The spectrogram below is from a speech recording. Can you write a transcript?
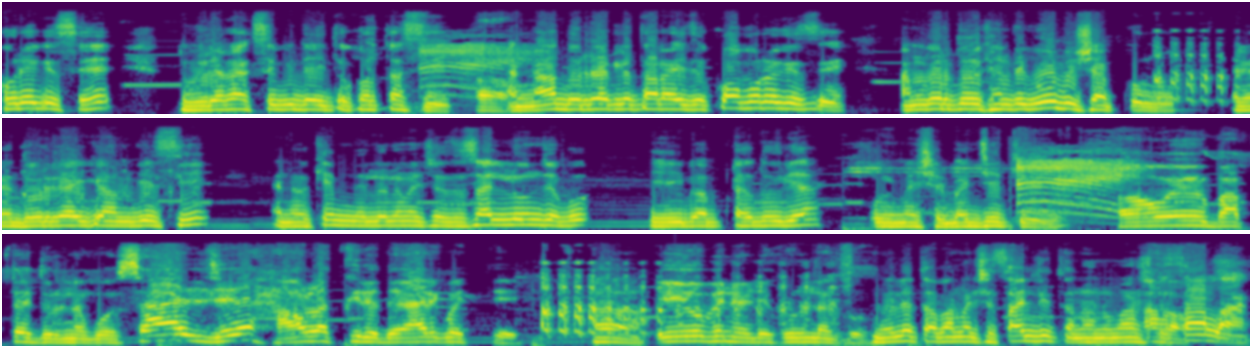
করে গেছে ধরে রাখছে বিদায় তো করতেছি। আর না ধরে রাখলে তারা এই যে কবরে গেছে আমাদের তো ওইখান থেকে অভিশাপ করব। ধরে রাখি আমি গেছি। কেমনে লোলে মাসে চাইল লোন যাব। এই বাপটা দৌড়িয়া ওই মাসের বাদ যেতে ওই বাপটাই ধরে নেব। চাইল যে হাওলা করে দেয় আরেক বাড়তে হ্যাঁ। এই করুন না গো। নইলে তো আবার মাসে চাইল দিত না চালাক।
